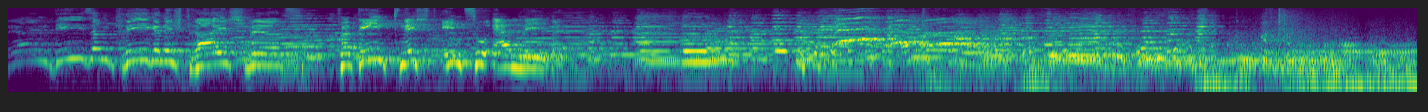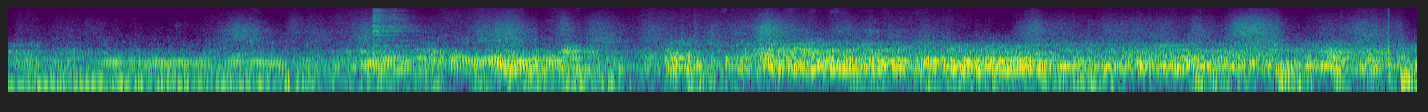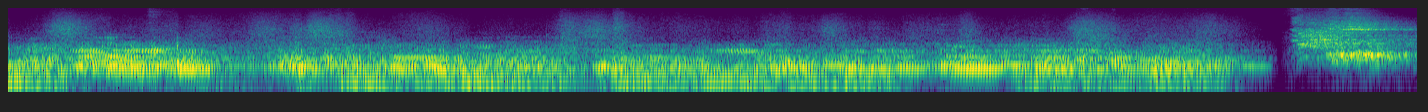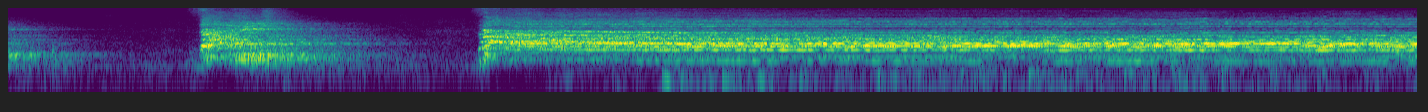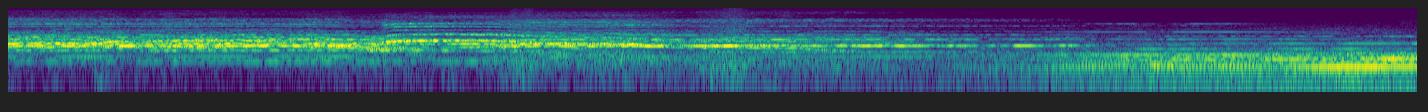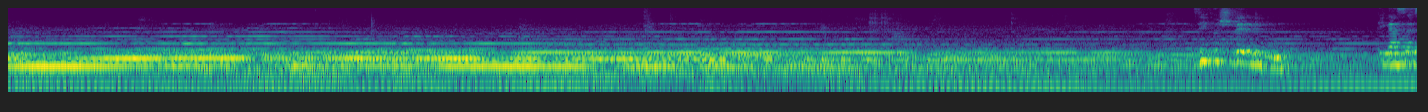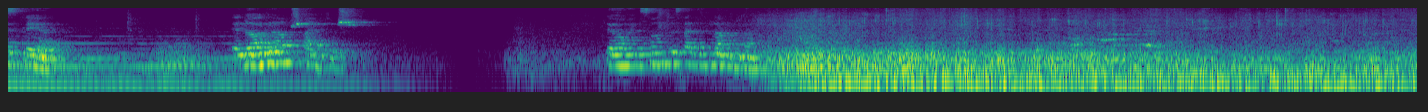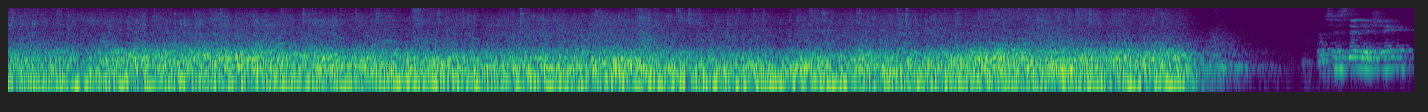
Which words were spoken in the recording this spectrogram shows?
Wer in diesem Kriege nicht reich wird, verdient nicht, ihn zu erleben. Sie verschwinden. Die Gasse ist leer. Der Nörgler am Schreibtisch. Der Horizont ist eine Flammenlampe. size de yaşayın.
